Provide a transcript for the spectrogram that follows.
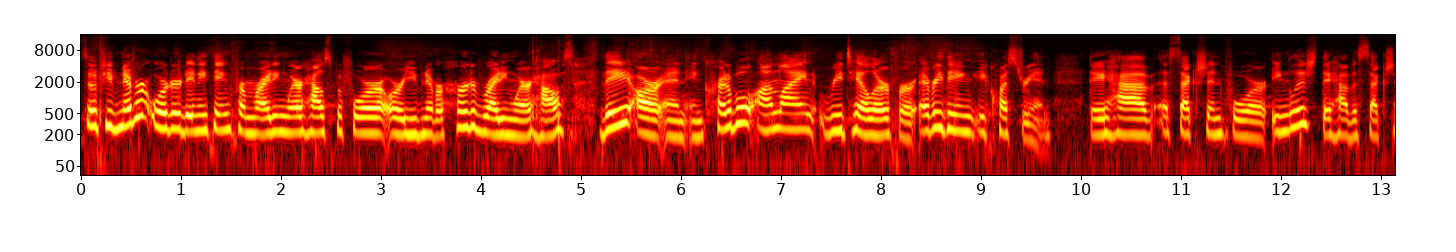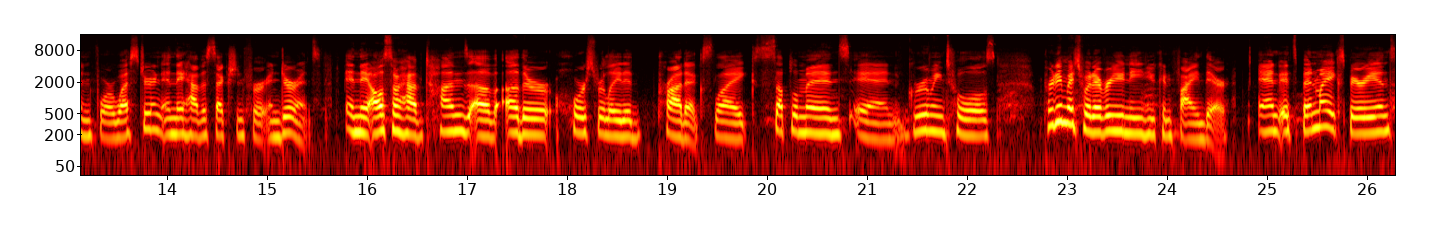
So if you've never ordered anything from Riding Warehouse before or you've never heard of Riding Warehouse, they are an incredible online retailer for everything equestrian. They have a section for English, they have a section for Western, and they have a section for endurance. And they also have tons of other horse related products like supplements and grooming tools. Pretty much whatever you need you can find there. And it's been my experience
